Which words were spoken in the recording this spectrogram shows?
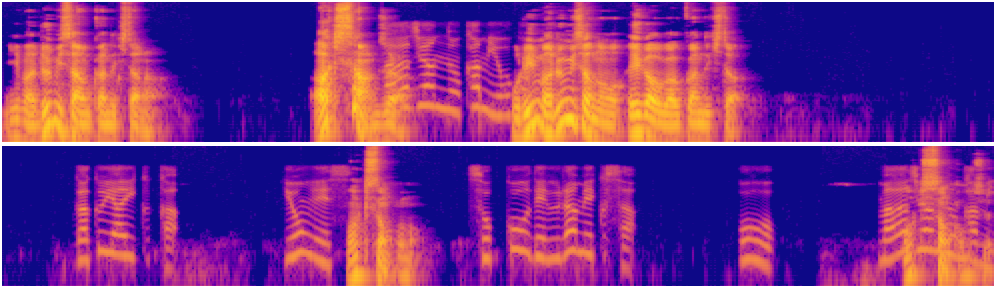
今、ルミさん浮かんできたな。アキさんじゃあ麻。雀の神を俺今、ルミさんの笑顔が浮かんできた。楽屋行くか。4S。アキさんかな速攻で恨め草。おお。麻アキさん雀の神。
